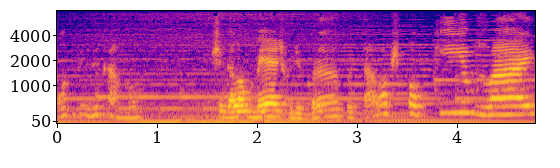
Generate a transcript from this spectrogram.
conta que desencarnou. Chega lá um médico de branco e tal, aos pouquinhos vai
